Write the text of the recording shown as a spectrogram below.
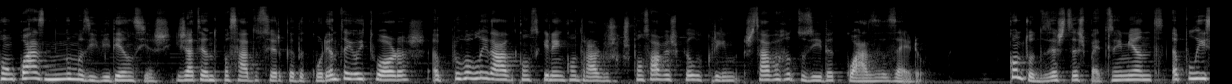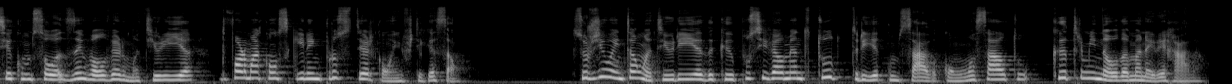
com quase nenhumas evidências e já tendo passado cerca de 48 horas, a probabilidade de conseguir encontrar os responsáveis pelo crime estava reduzida quase a zero. Com todos estes aspectos em mente, a polícia começou a desenvolver uma teoria de forma a conseguirem proceder com a investigação. Surgiu então a teoria de que possivelmente tudo teria começado com um assalto que terminou da maneira errada.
